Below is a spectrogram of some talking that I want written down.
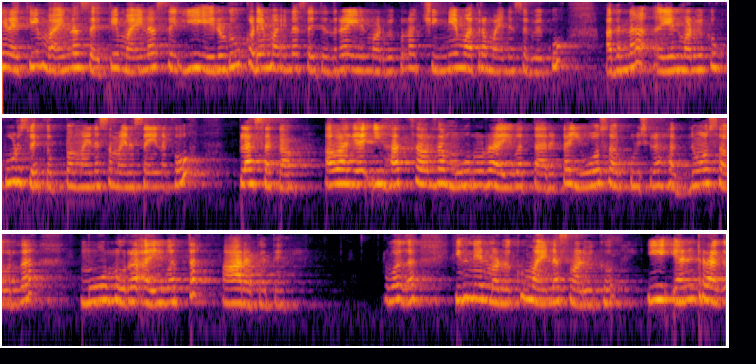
ಏನೈತಿ? ಮೈನಸ್ ಐತಿ. ಮೈನಸ್ ಈ ಎರಡೂ ಕಡೆ ಮೈನಸ್ ಐತಿ ಅಂದ್ರೆ ಏನು ಮಾಡಬೇಕು? ನಾವು ಚಿಹ್ನೆ ಮಾತ್ರ ಮೈನಸ್ ಇರಬೇಕು. ಅದನ್ನು ಏನು ಮಾಡಬೇಕು? ಕೂಡಿಸ್ಬೇಕಪ್ಪ. ಮೈನಸ್ ಮೈನಸ್ ಏನಕ್ಕವು? ಪ್ಲಸ್ ಅಕ್ಕಾವ ಅವಾಗ ಈ ಹತ್ತು ಸಾವಿರದ ಮೂರುನೂರ ಐವತ್ತಾರಕ್ಕೆ ಏಳು ಸಾವಿರ ಕೂಡಿಸ್ರೆ ಹದಿನೇಳು ಸಾವಿರದ ಮೂರುನೂರ ಐವತ್ತ ಆರು ಆಕತಿ. ಅವಾಗ ಇದನ್ನೇನು ಮಾಡಬೇಕು? ಮೈನಸ್ ಮಾಡಬೇಕು. ಈ ಎಂಟರಾಗ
